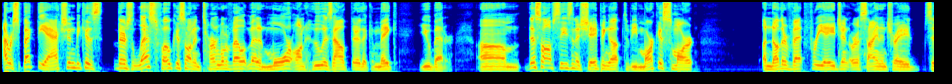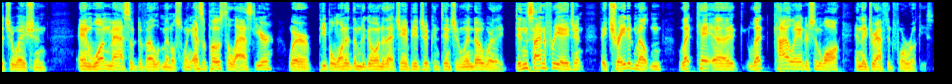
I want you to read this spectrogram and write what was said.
I respect the action because there's less focus on internal development and more on who is out there that can make you better. Um, this offseason is shaping up to be Marcus Smart, another vet free agent or a sign and trade situation, and one massive developmental swing, as opposed to last year where people wanted them to go into that championship contention window where they didn't sign a free agent, they traded Melton, let K, uh, let Kyle Anderson walk, and they drafted four rookies.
